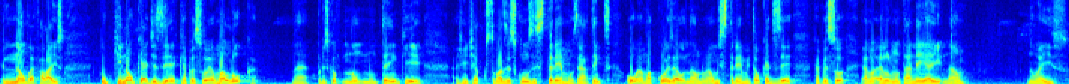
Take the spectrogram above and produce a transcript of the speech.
ele não vai falar isso. O que não quer dizer que a pessoa é uma louca. Né? Por isso que eu, não, não tem que. A gente é acostumado às vezes com os extremos. Né? Tem que, ou é uma coisa ou não, não é um extremo. Então quer dizer que a pessoa ela, ela não está nem aí. Não, não é isso.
